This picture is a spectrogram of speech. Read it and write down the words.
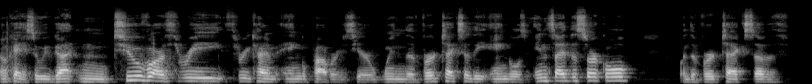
Okay, so we've gotten two of our three three kind of angle properties here. When the vertex of the angle is inside the circle, when the vertex of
